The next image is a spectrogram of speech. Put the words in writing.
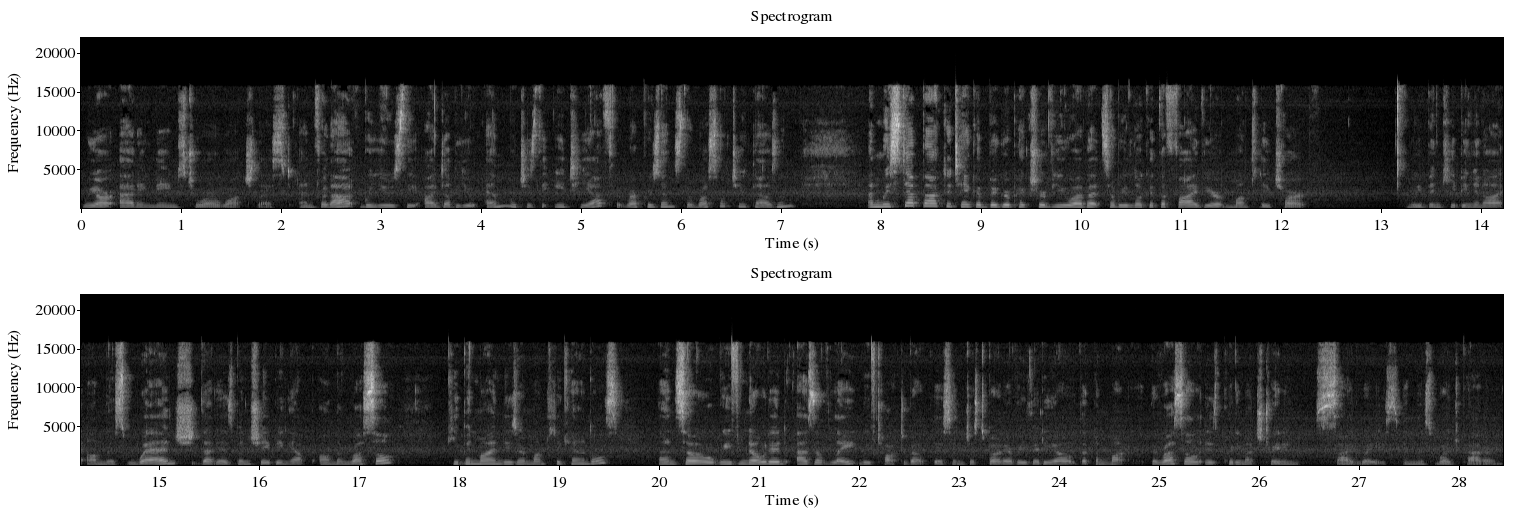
we are adding names to our watch list. And for that, we use the IWM, which is the ETF that represents the Russell 2000. And we step back to take a bigger picture view of it, so we look at the five-year monthly chart. We've been keeping an eye on this wedge that has been shaping up on the Russell. Keep in mind these are monthly candles. And so we've noted as of late, we've talked about this in just about every video, that the, the Russell is pretty much trading sideways in this wedge pattern.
